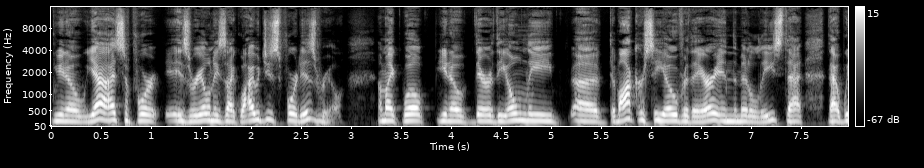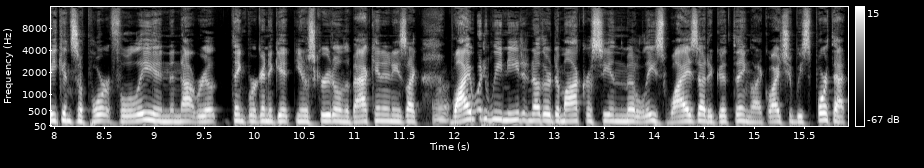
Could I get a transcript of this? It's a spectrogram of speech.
you know, yeah, I support Israel. And he's like, why would you support Israel? I'm like, well, you know, they're the only uh, democracy over there in the Middle East that that we can support fully and not real think we're going to get you know screwed on the back end. And he's like, why would we need another democracy in the Middle East? Why is that a good thing? Like, why should we support that?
